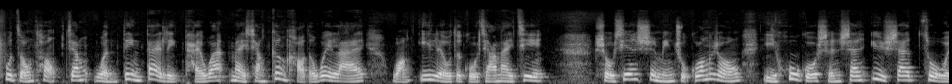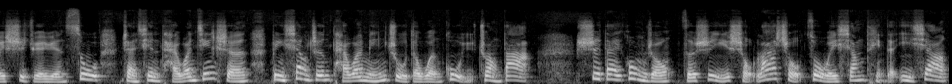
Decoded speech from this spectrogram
副总统将稳定带领台湾迈向更好的未来，往一流的国家迈进。首先是民主光荣，以护国神山玉山作为视觉元素，展现台湾精神，并象征台湾民主的稳固与壮大。世代共荣则是以手拉手作为相挺的意象，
